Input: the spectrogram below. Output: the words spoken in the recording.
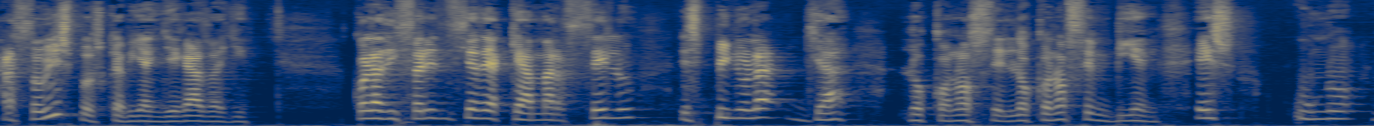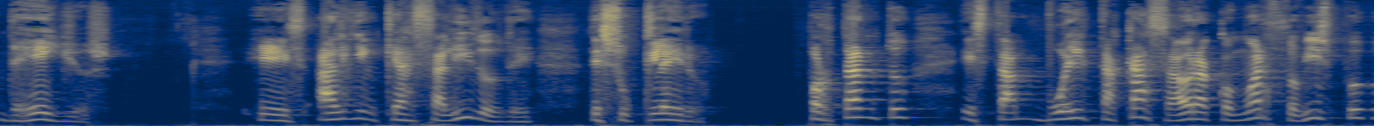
arzobispos que habían llegado allí, con la diferencia de que a Marcelo Espínola ya lo conocen, lo conocen bien, es uno de ellos, es alguien que ha salido de, de su clero, por tanto está vuelta a casa ahora como arzobispo,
